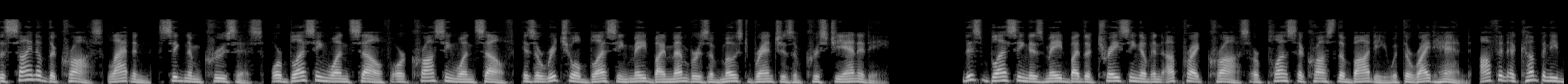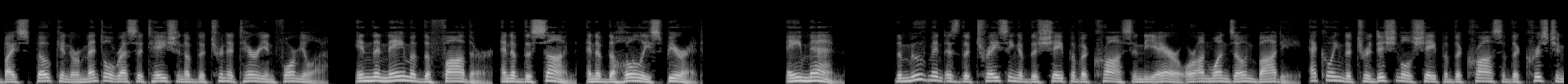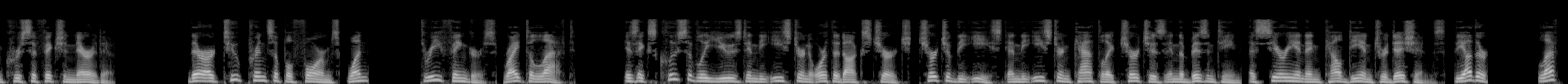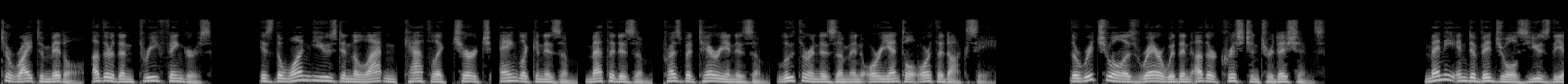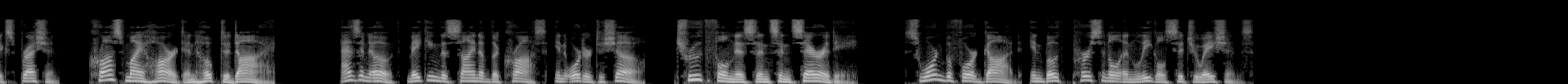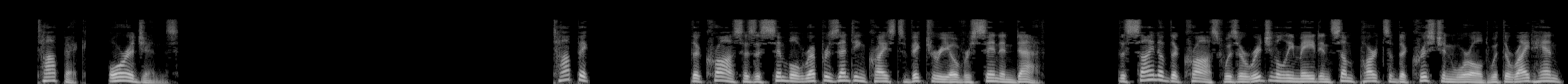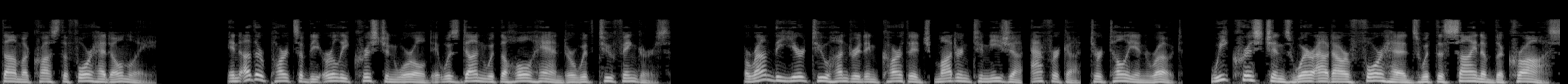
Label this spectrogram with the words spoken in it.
The sign of the cross Latin, signum crucis, or blessing oneself or crossing oneself, is a ritual blessing made by members of most branches of Christianity. This blessing is made by the tracing of an upright cross or plus across the body with the right hand, often accompanied by spoken or mental recitation of the Trinitarian formula, "...in the name of the Father, and of the Son, and of the Holy Spirit. Amen." The movement is the tracing of the shape of a cross in the air or on one's own body, echoing the traditional shape of the cross of the Christian crucifixion narrative. There are two principal forms, one three fingers, right to left, is exclusively used in the Eastern Orthodox Church, Church of the East and the Eastern Catholic Churches in the Byzantine, Assyrian and Chaldean traditions. The other left to right to middle, other than three fingers, is the one used in the Latin Catholic Church, Anglicanism, Methodism, Presbyterianism, Lutheranism and Oriental Orthodoxy. The ritual is rare within other Christian traditions. Many individuals use the expression, "'Cross my heart and hope to die' as an oath, making the sign of the cross, in order to show "'truthfulness and sincerity' sworn before God, in both personal and legal situations. Origins The cross is a symbol representing Christ's victory over sin and death. The sign of the cross was originally made in some parts of the Christian world with the right hand thumb across the forehead only. In other parts of the early Christian world it was done with the whole hand or with two fingers. Around the year 200 in Carthage modern Tunisia, Africa, Tertullian wrote, we Christians wear out our foreheads with the sign of the cross.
